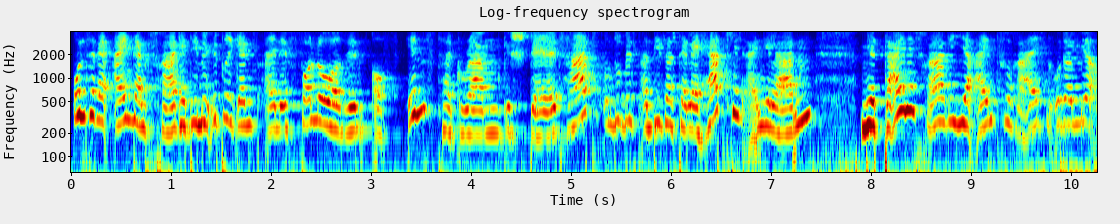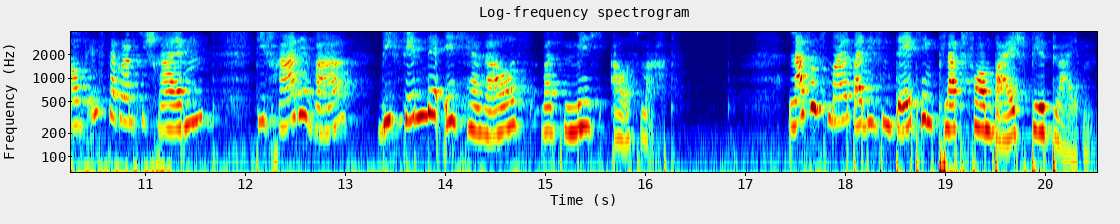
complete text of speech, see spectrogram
unsere Eingangsfrage, die mir übrigens eine Followerin auf Instagram gestellt hat. Und du bist an dieser Stelle herzlich eingeladen, mir deine Frage hier einzureichen oder mir auf Instagram zu schreiben. Die Frage war, wie finde ich heraus, was mich ausmacht? Lass uns mal bei diesem Dating-Plattform-Beispiel bleiben.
